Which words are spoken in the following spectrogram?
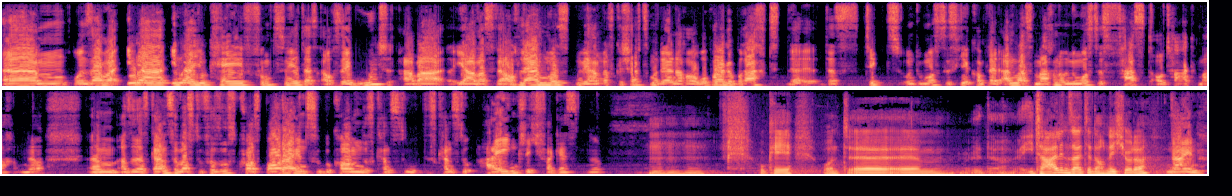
Ähm, und sagen wir, inner, inner UK funktioniert das auch sehr gut. Aber ja, was wir auch lernen mussten, wir haben das Geschäftsmodell nach Europa gebracht. Äh, das tickt und du musst es hier komplett anders machen und du musst es fast autark machen. Ne? Ähm, also das Ganze, was du versuchst, Cross-Border hinzubekommen, das kannst du, das kannst du eigentlich vergessen. Ne? Mhm. Okay, und äh, ähm, Italien seid ihr noch nicht, oder? Nein.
